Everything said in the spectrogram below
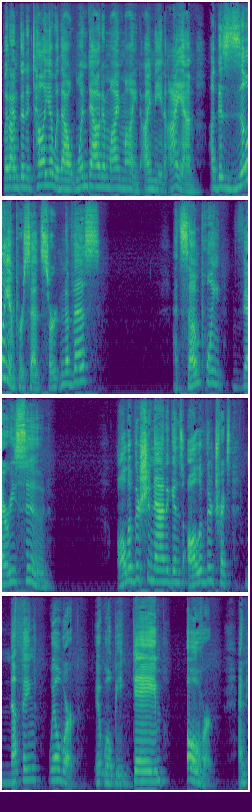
But I'm going to tell you without one doubt in my mind, I mean, I am a gazillion percent certain of this. At some point very soon, all of their shenanigans, all of their tricks, nothing will work. It will be game over. And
